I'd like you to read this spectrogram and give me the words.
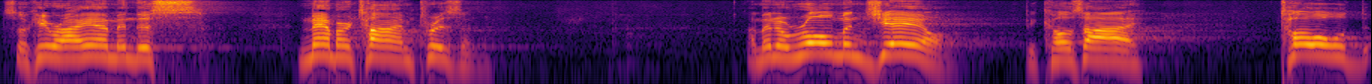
So here I am in this Mamertine prison. I'm in a Roman jail because I told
